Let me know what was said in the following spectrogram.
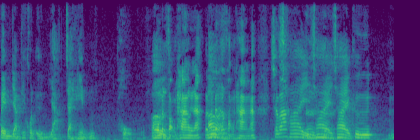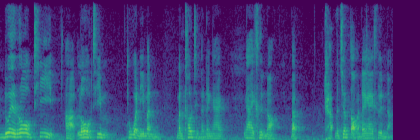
เป็นอย่างที่คนอื่นอยากจะเห็นโหเออ ว่ามันสองทางเลยนะ มันเป็นไปเออได้ทั้งสองทางนะใช่ปะใช่เออใช่เออใช่คืออด้วยโรคที่อ่าโรคที่ทุกวันนี้มันมันเข้าถึงกันได้ง่ายง่ายขึ้นเนาะแบบครับมันเชื่อมต่อกันได้ง่ายขึ้นอะ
